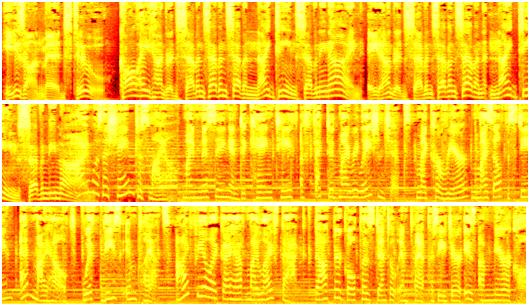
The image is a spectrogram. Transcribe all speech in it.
He's on meds too. Call 800 777 1979. 800 777 1979. 1979. I was ashamed to smile. My missing and decaying teeth affected my relationships, my career, my self-esteem, and my health. With these implants, I feel like I have my life back. Dr. Golpa's dental implant procedure is a miracle.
